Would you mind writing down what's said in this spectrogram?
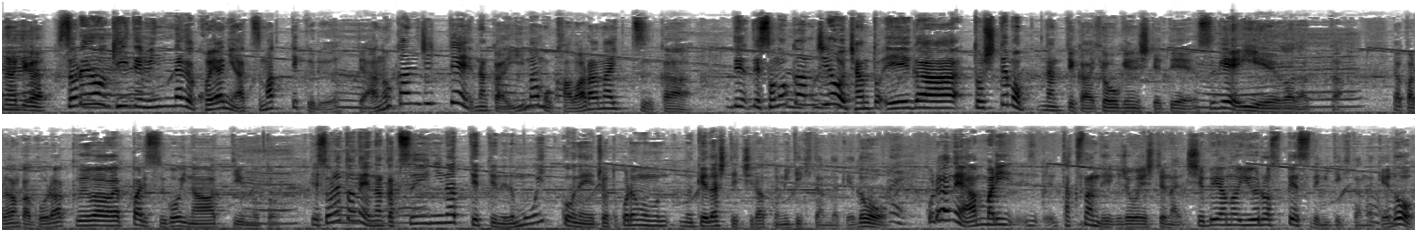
なんていうか、それを聞いてみんなが小屋に集まってくる。うんで、あの感じって、なんか今も変わらないっつうか、で、で、その感じをちゃんと映画としても、なんていうか表現してて、すげえいい映画だった。だからなんか娯楽はやっぱりすごいなっていうのと。でそれとねなんか対になってってんでもう一個ねちょっとこれも抜け出してちらっと見てきたんだけど、はい。これはねあんまりたくさんで上映してない。渋谷のユーロスペースで見てきたんだけど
